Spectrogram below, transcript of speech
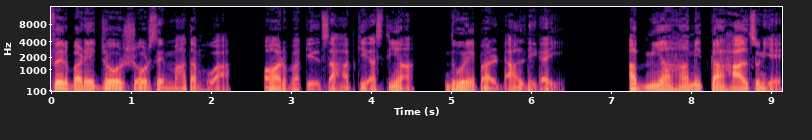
फिर बड़े ज़ोर शोर से मातम हुआ और वकील साहब की अस्थियाँ धूरे पर डाल दी गई। अब मियाँ हामिद का हाल सुनिए।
